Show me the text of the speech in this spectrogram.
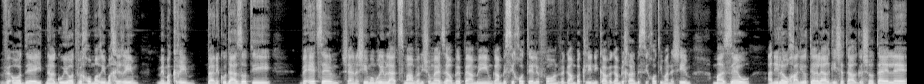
ועוד uh, התנהגויות וחומרים אחרים ממכרים. והנקודה הזאת היא בעצם שאנשים אומרים לעצמם, ואני שומע את זה הרבה פעמים, גם בשיחות טלפון וגם בקליניקה וגם בכלל בשיחות עם אנשים, מה זהו, אני לא אוכל יותר להרגיש את ההרגשות האלה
